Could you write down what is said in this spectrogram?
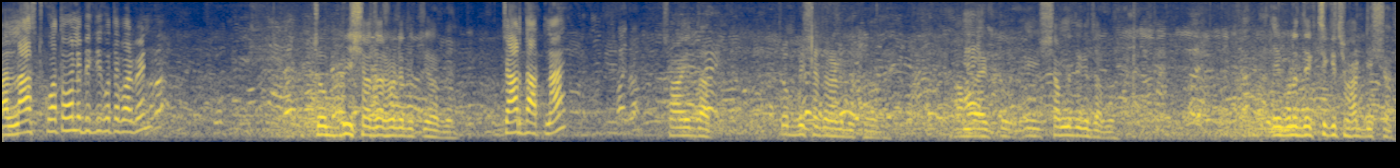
আর লাস্ট কত হলে বিক্রি করতে পারবেন? চব্বিশ হাজার হলে বিক্রি হবে। চার দাঁত না? ছয় দাঁত। চব্বিশ হাজার হলে বিক্রি হবে। আমরা একটু এই সামনের দিকে যাব। এগুলো দেখছি কিছু হাড্ডি সার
